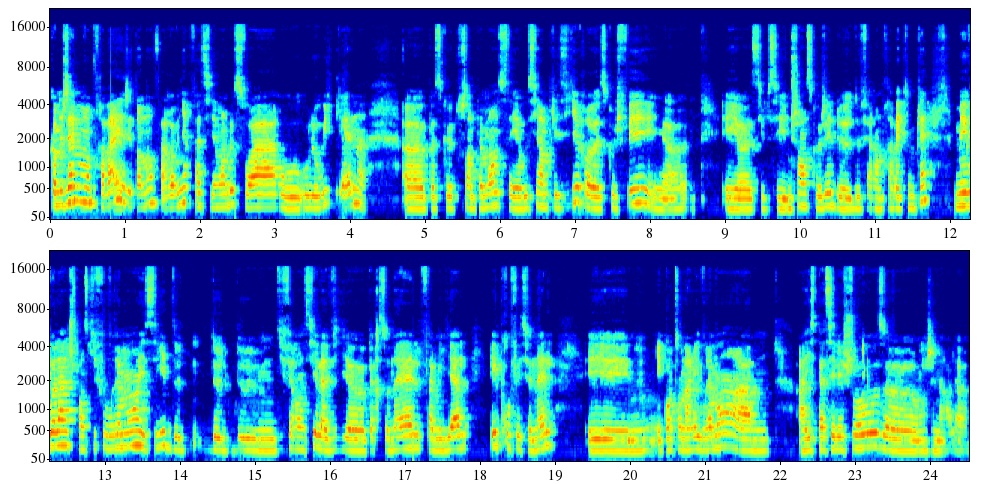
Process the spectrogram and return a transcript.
comme j'aime mon travail, j'ai tendance à revenir facilement le soir ou le week-end. Euh, parce que tout simplement c'est aussi un plaisir euh, ce que je fais et, euh, et c'est une chance que j'ai de, de, faire un travail qui me plaît. Mais voilà, je pense qu'il faut vraiment essayer de, de, de différencier la vie personnelle, familiale et professionnelle. Et, et, quand on arrive vraiment à, à y se passer les choses, en général,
